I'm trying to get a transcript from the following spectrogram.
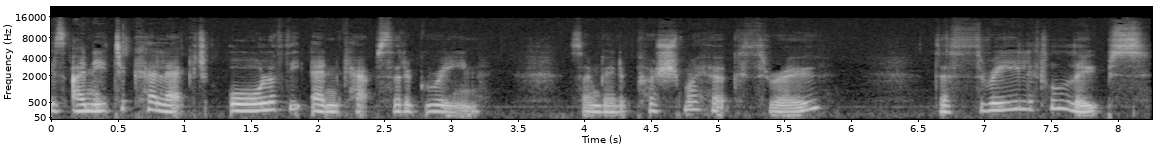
is I need to collect all of the end caps that are green. So I'm going to push my hook through the three little loops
